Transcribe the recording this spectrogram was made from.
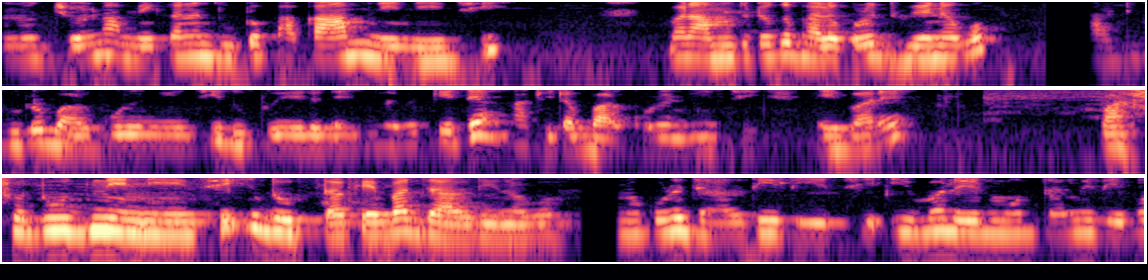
বানানোর জন্য আমি এখানে দুটো পাকা আম নিয়ে নিয়েছি। এবার আম দুটোকে ভালো করে ধুয়ে নেব। আটিগুলো বার করে নিয়েছি, দুটো এর এইভাবে কেটে আটিটা বার করে নিয়েছি। এবারে পাঁচশো দুধ নিয়ে নিয়েছি, দুধটাকে এবার জাল দিয়ে নেব। ভালো করে জাল দিয়ে দিয়েছি। এবার এর মধ্যে আমি দেবো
